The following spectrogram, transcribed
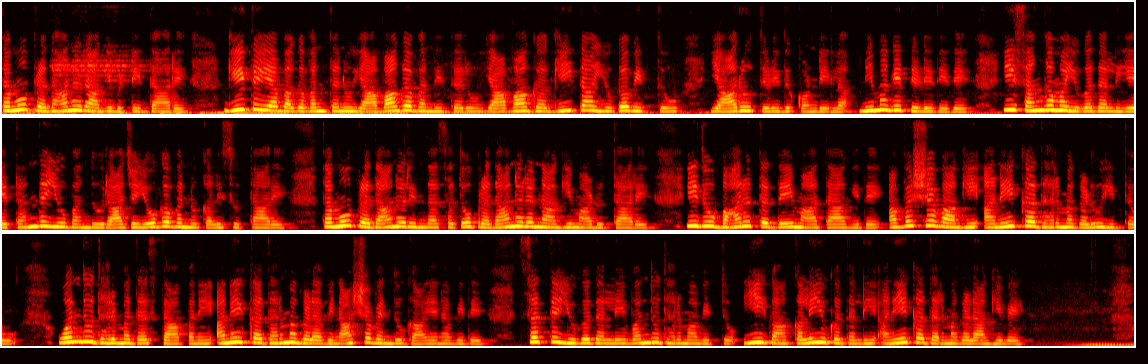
ತಮೋಪ್ರಧಾನರಾಗಿ ಬಿಟ್ಟಿದ್ದಾರೆ ಗೀತೆಯ ಭಗವಂತನು ಯಾವಾಗ ಬಂದಿದ್ದರು, ಯಾವಾಗ ಗೀತಾ ಯುಗವಿತ್ತು, ಯಾರೂ ತಿಳಿದುಕೊಂಡಿಲ್ಲ. ನಿಮಗೆ ತಿಳಿದಿದೆ, ಈ ಸಂಗಮ ಯುಗದಲ್ಲಿಯೇ ತಂದೆಯು ಬಂದು ರಾಜಯೋಗವನ್ನು ಕಲಿಸುತ್ತಾರೆ, ತಮೋ ಪ್ರಧಾನರಿಂದ ಸತೋ ಪ್ರಧಾನರನ್ನಾಗಿ ಮಾಡುತ್ತಾರೆ. ಇದು ಭಾರತದ್ದೇ ಮಾತಾಗಿದೆ. ಅವಶ್ಯವಾಗಿ ಅನೇಕ ಧರ್ಮಗಳು ಇದ್ದವು. ಒಂದು ಧರ್ಮದ ಸ್ಥಾಪನೆ ಅನೇಕ ಧರ್ಮಗಳ ವಿನಾಶವೆಂದು ಗಾಯನವಿದೆ. ಸತ್ಯಯುಗದಲ್ಲಿ ಒಂದು ಧರ್ಮವಿತ್ತು ಈಗ ಕಲಿಯುಗದಲ್ಲಿ ಅನೇಕ ಧರ್ಮಗಳಾಗಿವೆ.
